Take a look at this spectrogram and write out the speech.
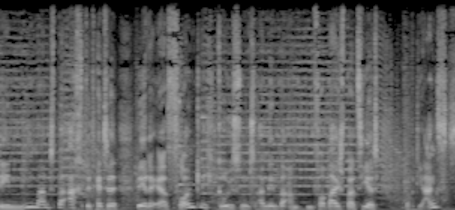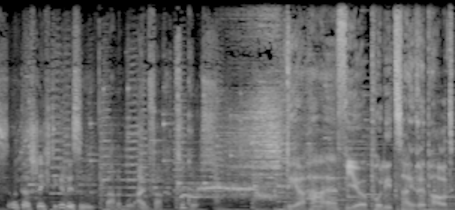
den niemand beachtet hätte, wäre er freundlich grüßend an den Beamten vorbeispaziert. Doch die Angst und das schlechte Gewissen waren wohl einfach zu groß. Der HR4 Polizeireport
